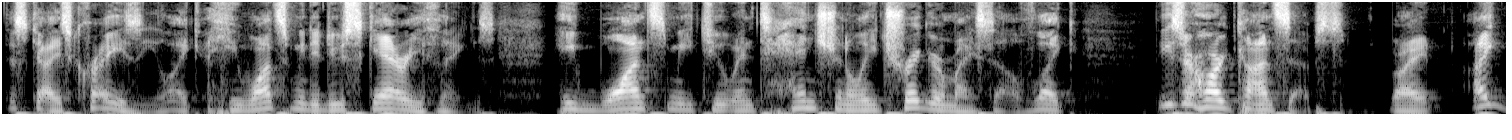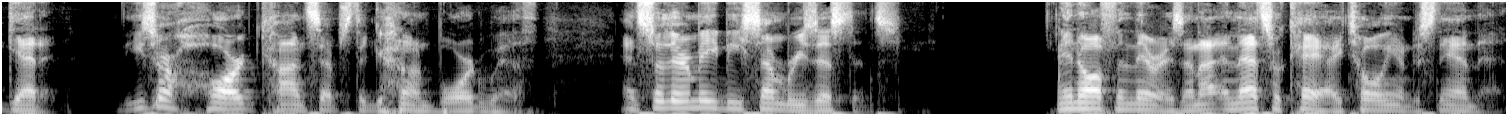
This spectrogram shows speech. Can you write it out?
this guy's crazy. Like he wants me to do scary things. He wants me to intentionally trigger myself. Like these are hard concepts, right? I get it. These are hard concepts to get on board with. And so there may be some resistance. And often there is. And, I, and that's okay. I totally understand that.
